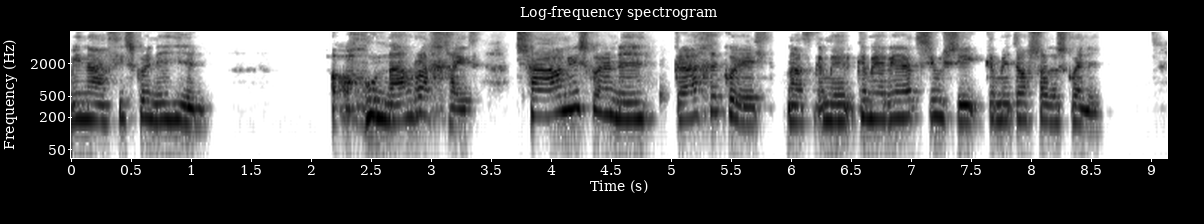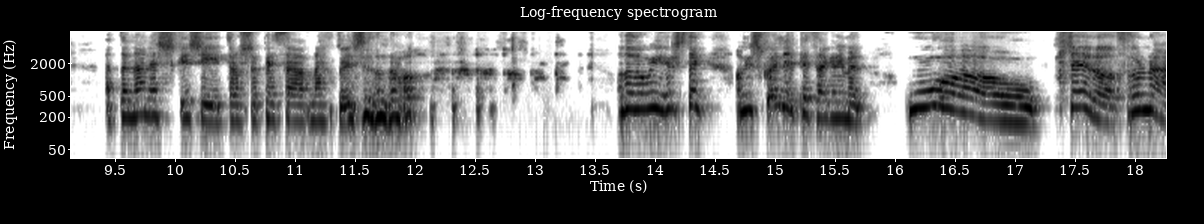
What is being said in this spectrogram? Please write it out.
mi nath i sgwennu hun. O hwnna'n rachaid. Tra o'n i sgwennu, grach y gwyllt, nath gymer, gymeriad Siwsi gymryd drosodd y sgwennu. A dyna nesgus i dros y pethau ofnadwy sydd ynddo fo. Ond oedd o wir, sti. O'n i sgwennu pethau gen i'n mynd, wow, lle ddodd hwnna?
